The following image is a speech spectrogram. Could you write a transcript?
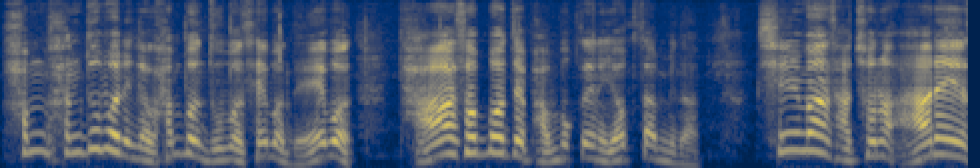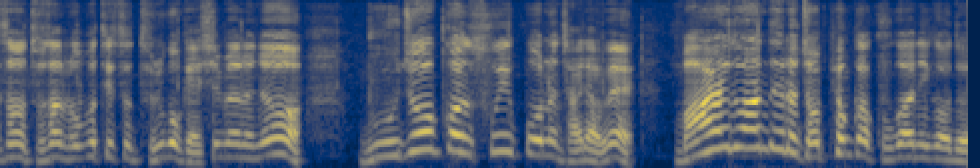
한, 한두 번이냐고 한 번, 두 번, 세 번, 네 번, 다섯 번째 반복되는 역사입니다. 7만 4천 원 아래에서 두산 로보틱스 들고 계시면은요 무조건 수익 보는 자리야. 왜? 말도 안 되는 저평가 구간이거든.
